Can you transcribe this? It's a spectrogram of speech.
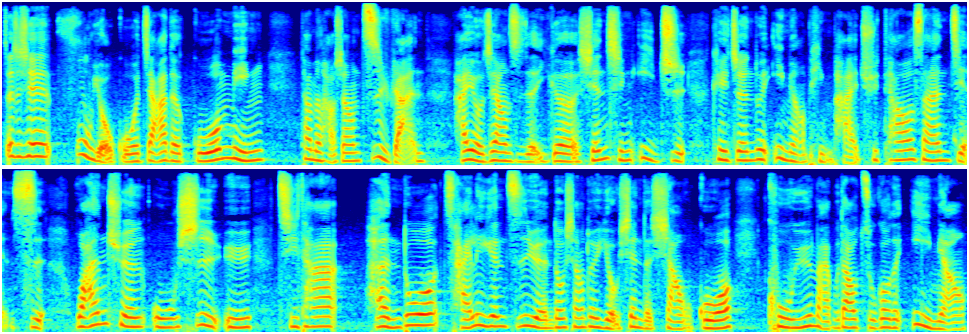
在这些富有国家的国民，他们好像自然。还有这样子的一个闲情逸致，可以针对疫苗品牌去挑三拣四，完全无视于其他很多财力跟资源都相对有限的小国，苦于买不到足够的疫苗，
